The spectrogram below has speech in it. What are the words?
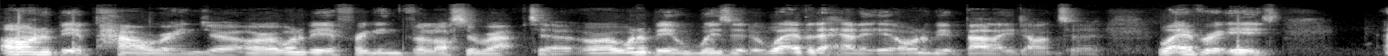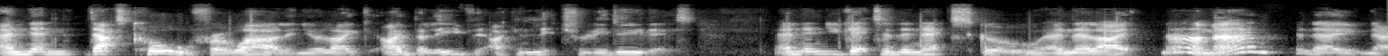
"I want to be a Power Ranger," or "I want to be a frigging Velociraptor," or "I want to be a wizard," or whatever the hell it is. I want to be a ballet dancer, whatever it is. And then that's cool for a while, and you're like, "I believe it. I can literally do this." and then you get to the next school and they're like no man. No no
